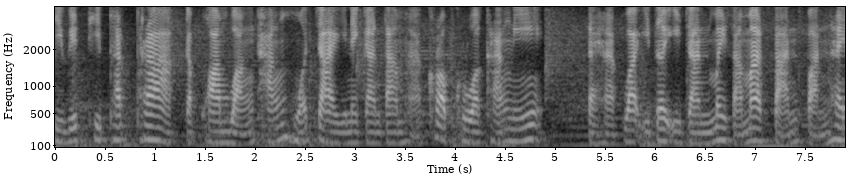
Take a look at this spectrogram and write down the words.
ชีวิตที่พลัดพรากกับความหวังทั้งหัวใจในการตามหาครอบครัวครั้งนี้ แต่หากว่าอีเตอร์อีจันไม่สามารถสารฝันให้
